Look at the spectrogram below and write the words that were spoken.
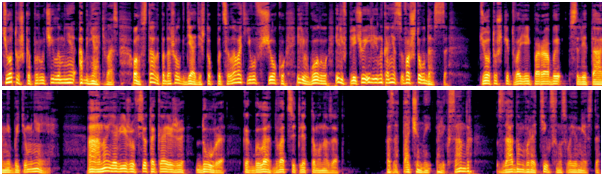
Тетушка поручила мне обнять вас. Он встал и подошел к дяде, чтобы поцеловать его в щеку, или в голову, или в плечо, или, наконец, во что удастся. Тетушке твоей пора бы с летами быть умнее. А она, я вижу, все такая же дура, как была двадцать лет тому назад. Озатаченный Александр — задом воротился на свое место.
